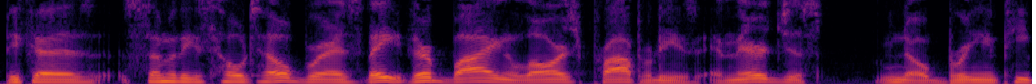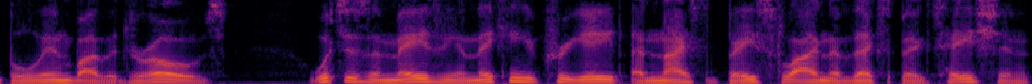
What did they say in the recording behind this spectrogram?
Because some of these hotel brands, they they're buying large properties and they're just you know, bringing people in by the droves, which is amazing. And they can create a nice baseline of expectation.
